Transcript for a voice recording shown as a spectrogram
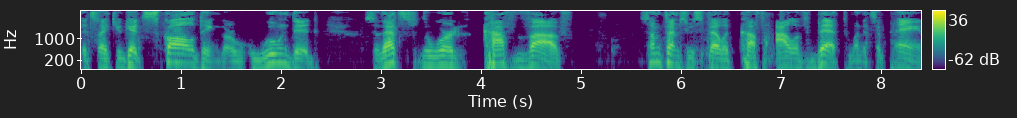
It's like you get scalding or wounded. So that's the word kaf vav. Sometimes we spell it kaf aleph bet when it's a pain,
